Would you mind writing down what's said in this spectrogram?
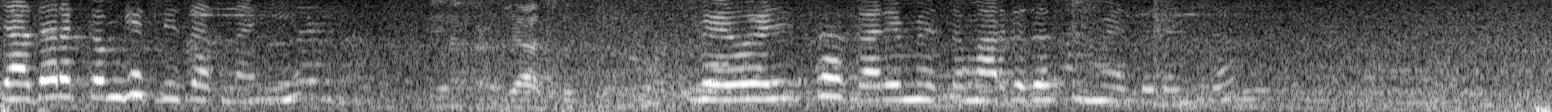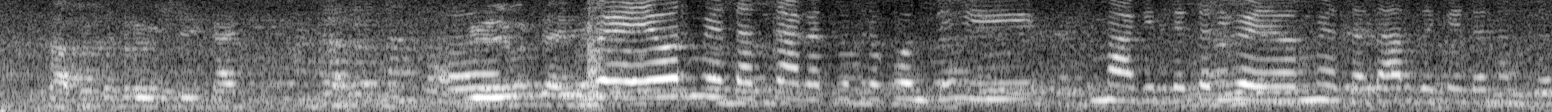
जादा रक्कम घेतली जात नाही. वेळोवेळी सहकार्य मिळतं मार्गदर्शन मिळतं त्यांचं. कागदपत्राविषयी काय? वेळेवर मिळतात कागदपत्र कोणतेही मागितले तरी वेळेवर मिळतात अर्ज केल्यानंतर.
